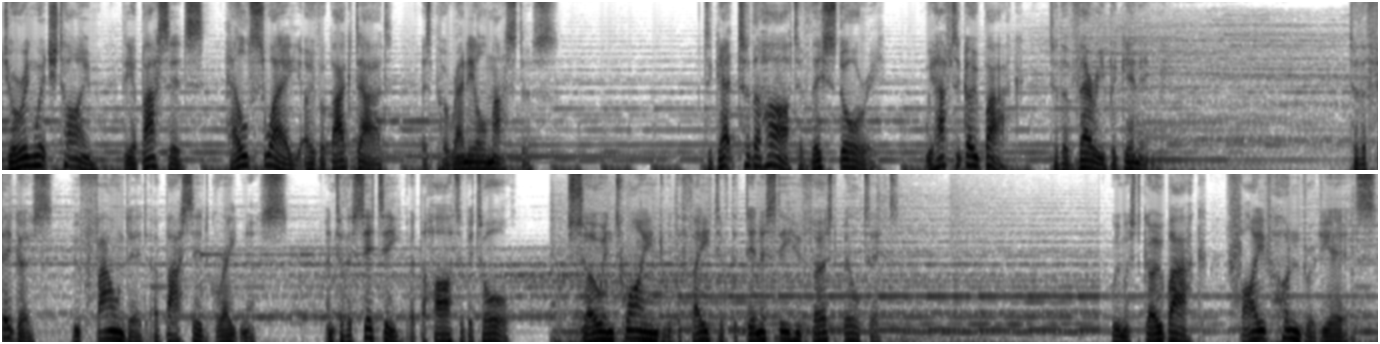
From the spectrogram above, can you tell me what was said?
during which time the Abbasids held sway over Baghdad as perennial masters. To get to the heart of this story, we have to go back to the very beginning. To the figures who founded Abbasid greatness, and to the city at the heart of it all, so entwined with the fate of the dynasty who first built it. We must go back 500 years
